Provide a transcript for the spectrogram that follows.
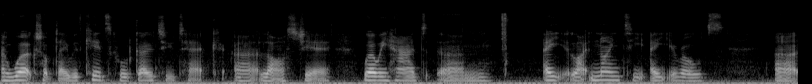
a workshop day with kids called Go to Tech uh, last year, where we had um, eight like ninety eight year olds uh,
